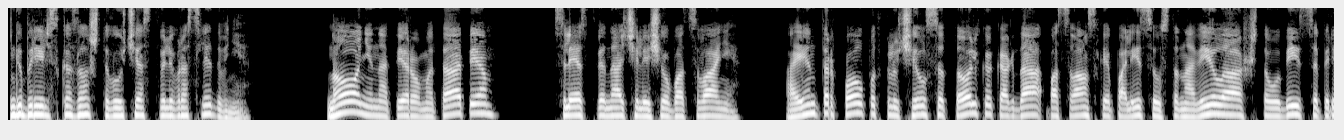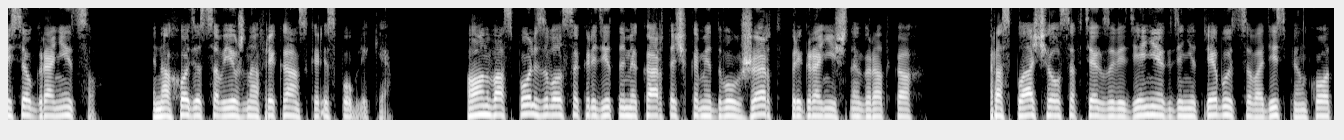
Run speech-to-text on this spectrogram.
Габриэль сказал, что вы участвовали в расследовании. Но не на первом этапе. Следствие начали еще в Ботсване, а Интерпол подключился только когда ботсванская полиция установила, что убийца пересек границу и находится в Южноафриканской республике. Он воспользовался кредитными карточками двух жертв в приграничных городках, расплачивался в тех заведениях, где не требуется вводить пин-код.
